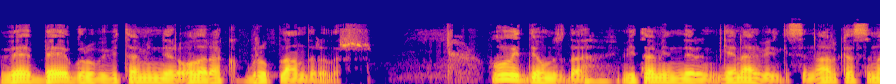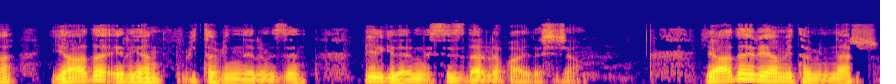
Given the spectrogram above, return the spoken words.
ve B grubu vitaminleri olarak gruplandırılır. Bu videomuzda vitaminlerin genel bilgisinin arkasına yağda eriyen vitaminlerimizin bilgilerini sizlerle paylaşacağım. Yağda eriyen vitaminler,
